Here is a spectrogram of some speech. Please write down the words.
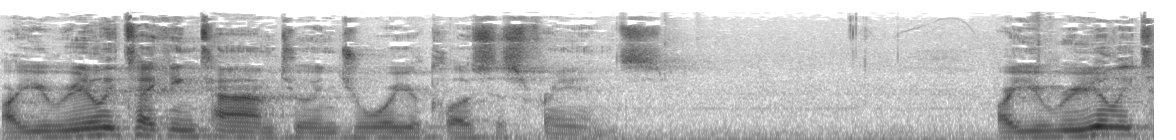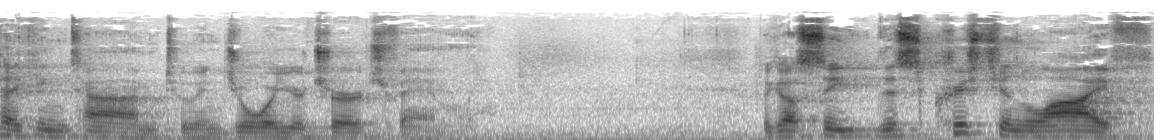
Are you really taking time to enjoy your closest friends? Are you really taking time to enjoy your church family? Because, see, this Christian life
